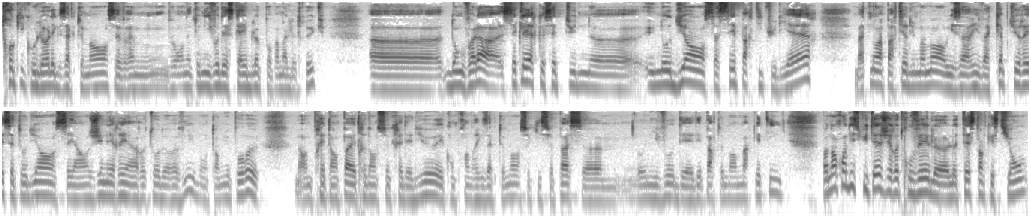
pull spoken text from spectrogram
Trop Kikoulol, exactement. C'est vraiment, on est au niveau des Skyblock pour pas mal de trucs. Euh, donc voilà, c'est clair que c'est une euh, une audience assez particulière. Maintenant, à partir du moment où ils arrivent à capturer cette audience et à en générer un retour de revenus, bon, tant mieux pour eux. On ne prétend pas être dans le secret des lieux et comprendre exactement ce qui se passe euh, au niveau des départements marketing. Pendant qu'on discutait, j'ai retrouvé le test en question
